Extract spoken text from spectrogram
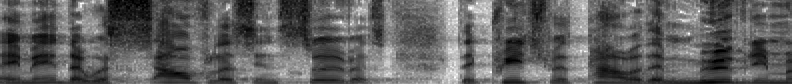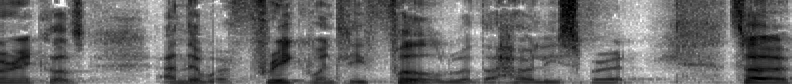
Amen. They were selfless in service. They preached with power. They moved in miracles and they were frequently filled with the Holy Spirit. So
